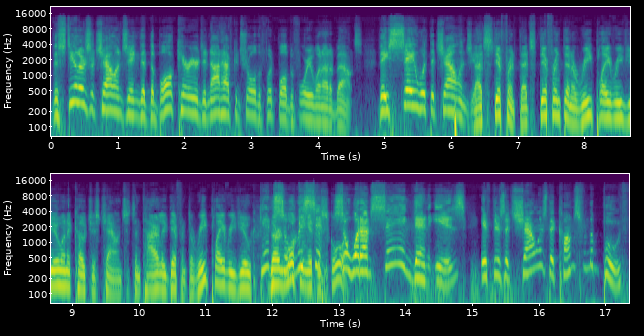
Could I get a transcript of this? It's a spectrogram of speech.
the steelers are challenging that the ball carrier did not have control of the football before he went out of bounds they say what the challenge is That's different. That's different than a replay review and a coach's challenge. It's entirely different. The replay review, Again, they're so looking listen, at the score. So what I'm saying then is, if there's a challenge that comes from the booth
